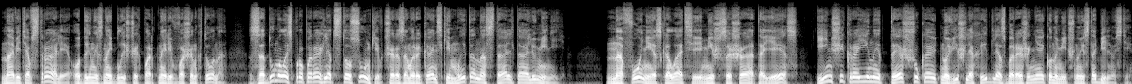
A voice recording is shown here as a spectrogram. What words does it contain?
Навіть Австралія, один із найближчих партнерів Вашингтона, задумалась про перегляд стосунків через американські мита на сталь та алюміній. На фоні ескалації між США та ЄС інші країни теж шукають нові шляхи для збереження економічної стабільності.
